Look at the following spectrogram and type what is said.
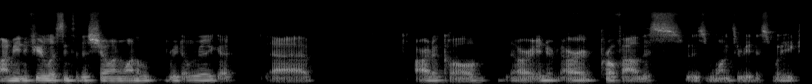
I mean, if you're listening to this show and want to read a really good uh, article or inter- or profile, this is one to read this week.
